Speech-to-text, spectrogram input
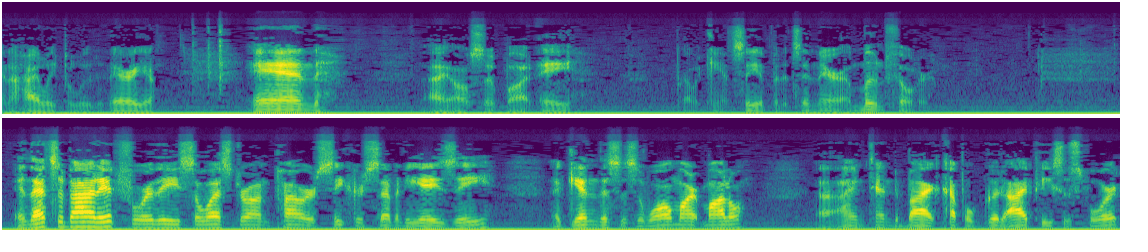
in a highly polluted area. And I also bought a, probably can't see it, but it's in there, a moon filter. And that's about it for the Celestron PowerSeeker 70AZ. Again, this is a Walmart model. Uh, I intend to buy a couple good eyepieces for it.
